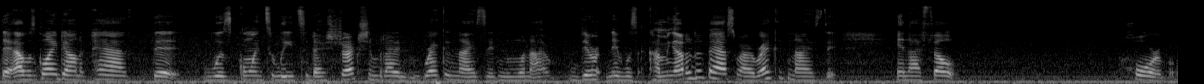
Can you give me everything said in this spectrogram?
that I was going down a path that was going to lead to destruction, but I didn't recognize it. And when I it was coming out of the fast where I recognized it, and I felt horrible.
